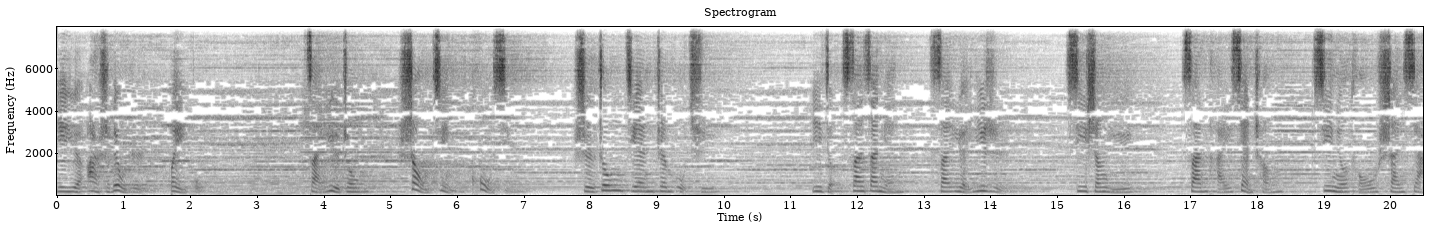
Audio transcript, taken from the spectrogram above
一月二十六日被捕，在狱中受尽酷刑，始终坚贞不屈。一九三三年三月一日，牺牲于。三台县城犀牛头山下，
